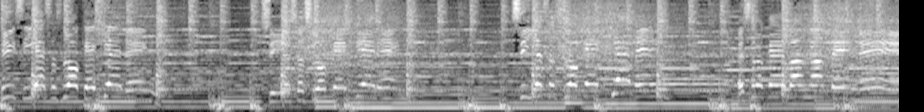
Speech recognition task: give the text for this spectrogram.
y si eso es lo que quieren, si eso es lo que quieren, si eso es lo que quieren, es lo que van a tener.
